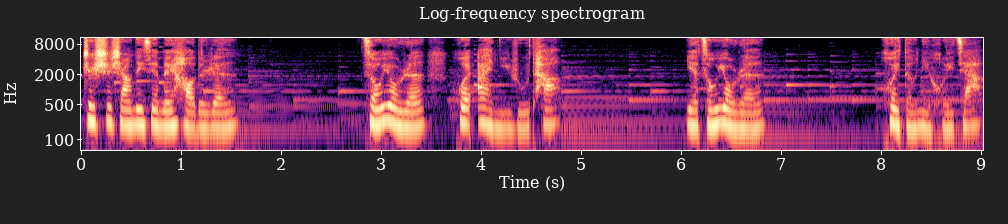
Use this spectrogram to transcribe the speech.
这世上那些美好的人，总有人会爱你如他，也总有人会等你回家。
